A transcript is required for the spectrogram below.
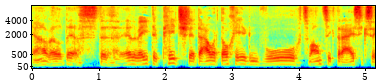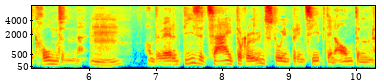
Ja, weil das, der Elevator Pitch, der dauert doch irgendwo 20, 30 Sekunden. Mhm. Und während dieser Zeit dröhnst du im Prinzip den anderen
